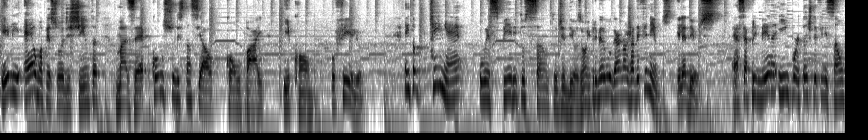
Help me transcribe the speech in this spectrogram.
Ele é uma pessoa distinta, mas é consubstancial com o Pai e com o Filho. Então, quem é o Espírito Santo de Deus? Bom, em primeiro lugar, nós já definimos: ele é Deus. Essa é a primeira e importante definição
